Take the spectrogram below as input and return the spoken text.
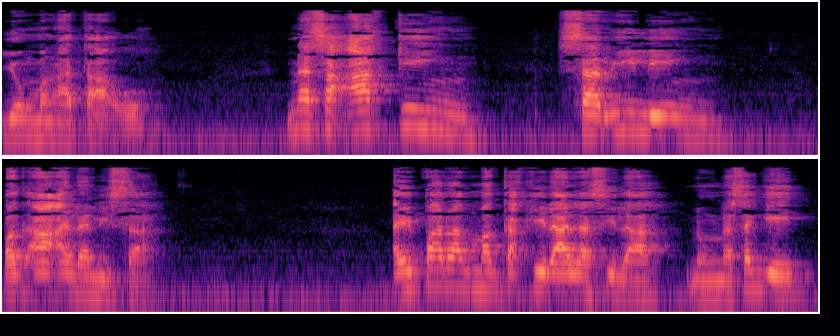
yung mga tao na sa aking sariling pag-aanalisa ay parang magkakilala sila nung nasa gate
